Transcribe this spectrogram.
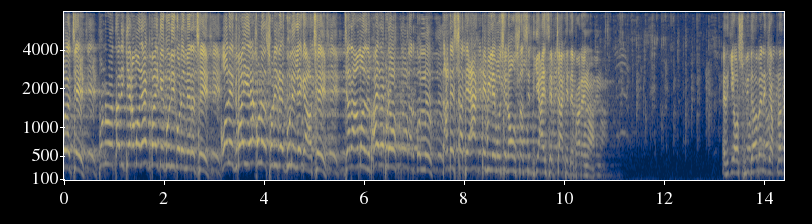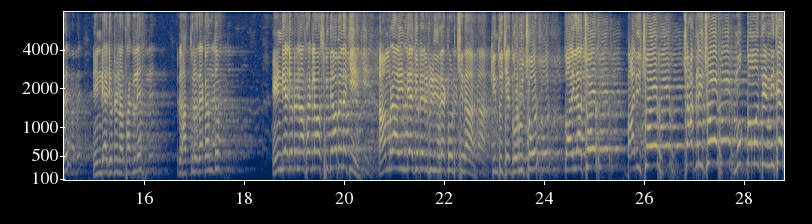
করেছে, পনেরো তারিখে আমার এক ভাইকে গুলি করে মেরেছে। অনেক ভাই এখনও শরীরে গুলি লেগে আছে। যারা আমার ভাইয়ের উপরে অত্যাচার করল, তাদের সাথে এক টেবিলে বসে নওসাদ সিদ্দিকী আইসেফ চা খেতে পারে না। এতে কি অসুবিধা হবে নাকি আপনাদের? ইন্ডিয়া জোটে না থাকলে? এটা হাত তুলে দেখান তো। ইন্ডিয়া জোটে না থাকলে অসুবিধা হবে নাকি? আমরা ইন্ডিয়া জোটের বিরোধিতা করছি না। কিন্তু যে গরু চোর, কয়লা চোর, বালি চোর, চাকরি চোর, মুখ্যমন্ত্রীর নিজের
